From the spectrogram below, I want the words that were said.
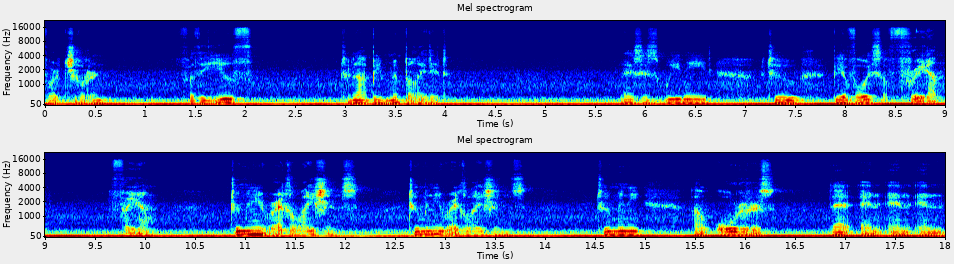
for children, for the youth, to not be manipulated. Next is we need to be a voice of freedom. Freedom. Too many regulations. Too many regulations. Too many orders that and and and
